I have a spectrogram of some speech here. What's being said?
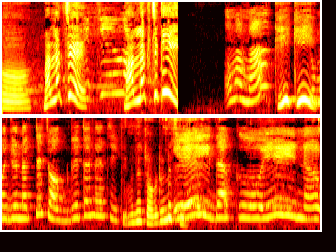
ও ভালো লাগছে? ভালো লাগছে কি? কি কি? তোমার জন্য একটা চকলেট এনেছি। তুই মধ্যে চকলেট এনেছিস? এই দেখো এই নাও।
